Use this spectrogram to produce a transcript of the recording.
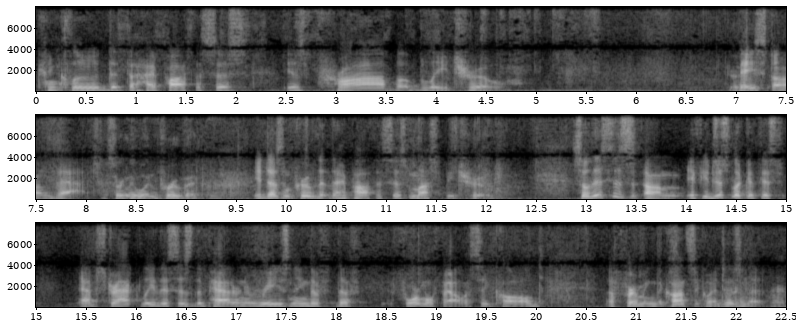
conclude that the hypothesis is probably true Good. based on that. I certainly wouldn't prove it. It doesn't prove that the hypothesis must be true. So this is, um, if you just look at this abstractly, this is the pattern of reasoning, the, the formal fallacy called affirming the consequent, isn't it? Right.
